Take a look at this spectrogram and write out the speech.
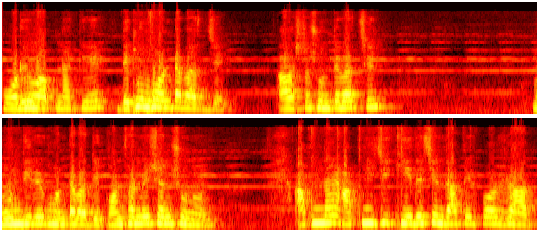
পরেও আপনাকে, দেখুন ঘণ্টা বাজছে। আওয়াজটা শুনতে পাচ্ছেন? মন্দিরের ঘণ্টা বাজছে। কনফার্মেশন শুনুন। আপনার, আপনি যে কেঁদেছেন রাতের পর রাত,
